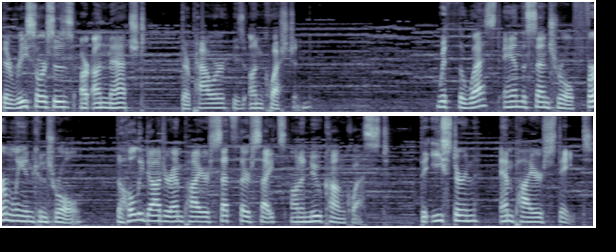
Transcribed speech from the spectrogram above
Their resources are unmatched, their power is unquestioned. With the West and the Central firmly in control, the Holy Dodger Empire sets their sights on a new conquest the Eastern Empire State.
